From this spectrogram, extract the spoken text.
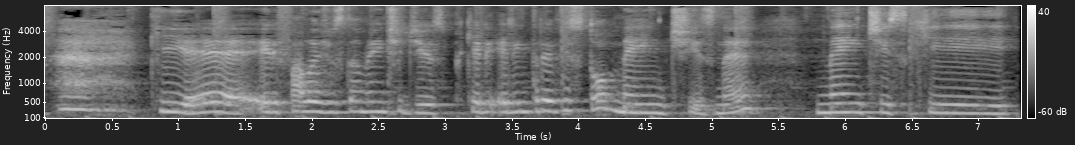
que é. Ele fala justamente disso, porque ele, ele entrevistou mentes, né? Mentes que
